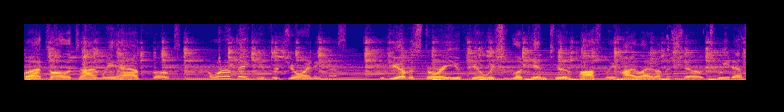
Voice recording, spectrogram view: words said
Well, that's all the time we have, folks. I want to thank you for joining us. If you have a story you feel we should look into and possibly highlight on the show, tweet us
